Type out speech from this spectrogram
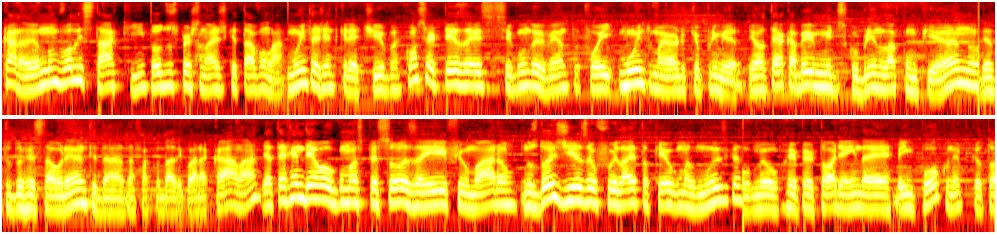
Cara, eu não vou listar aqui todos os personagens que estavam lá. Muita gente criativa. Com certeza esse segundo evento foi muito maior do que o primeiro. Eu até acabei me descobrindo lá com um piano dentro do restaurante da, da faculdade Guaracá lá. E até rendeu algumas pessoas aí, filmaram. Nos dois dias eu fui lá e toquei algumas músicas. O meu repertório ainda é bem pouco, né? Porque eu tô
